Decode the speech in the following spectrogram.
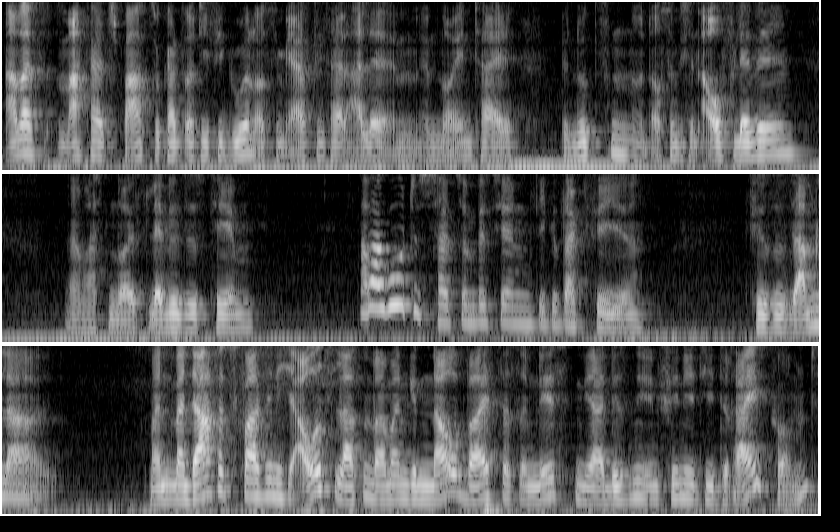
Aber es macht halt Spaß. Du kannst auch die Figuren aus dem ersten Teil alle im, im neuen Teil benutzen und auch so ein bisschen aufleveln. Ähm, hast ein neues Levelsystem. Aber gut, es ist halt so ein bisschen, wie gesagt, für, für so Sammler man, man darf es quasi nicht auslassen, weil man genau weiß, dass im nächsten Jahr Disney Infinity 3 kommt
